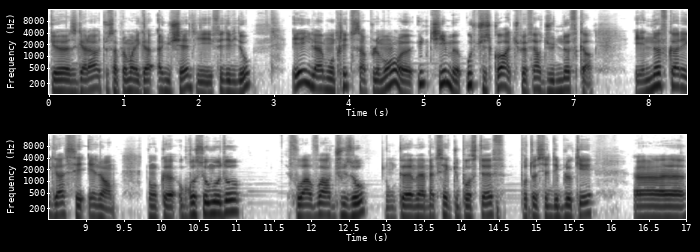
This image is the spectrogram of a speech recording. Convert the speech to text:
Que ce gars-là, tout simplement, les gars, a une chaîne, il fait des vidéos, et il a montré tout simplement une team où tu scores et tu peux faire du 9K. Et 9K, les gars, c'est énorme. Donc, grosso modo, faut avoir Juzo, donc max avec du bon stuff, potentiel débloqué. Euh,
